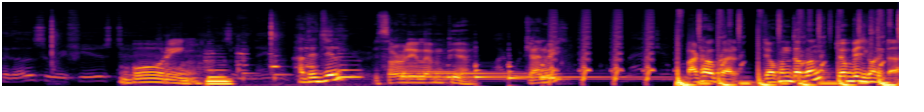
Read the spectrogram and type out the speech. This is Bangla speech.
To those who refuse to boring praise It's already 11 p.m. Can we? Pathao car যখন তখন চব্বিশ ঘণ্টা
